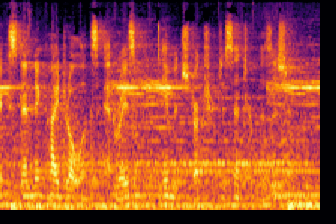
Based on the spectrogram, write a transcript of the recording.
Extending hydraulics and raising containment structure to center position.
